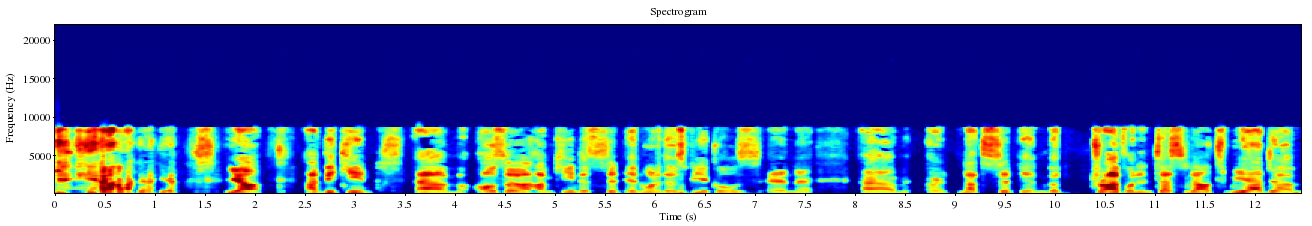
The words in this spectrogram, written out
yeah, yeah, yeah. I'd be keen. Um, also, I'm keen to sit in one of those vehicles and, uh, um, or not sit in, but drive one and test it out. We had. Um,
